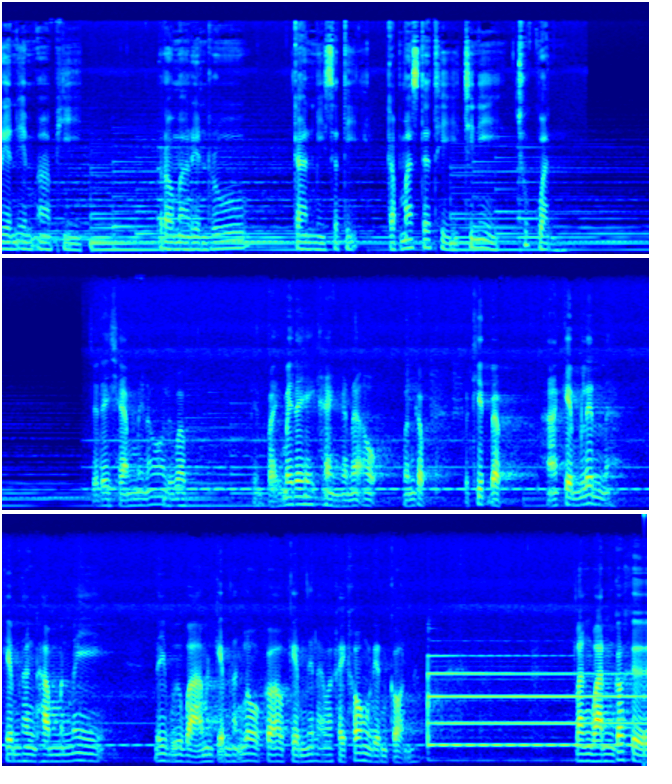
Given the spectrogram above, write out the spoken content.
เรียน MRP เรามาเรียนรู้การมีสติกับ Master T ที่ที่นี่ทุกวัน จะได้แชมป์ไหมเนาะหรือว่าเปลี่ยนไปไม่ได้ให้แข่งกันนะเอาเหมือนกับคิดแบบหาเกมเล่นนะเกมทางธรรมมันไม่ได้วือหวามันเกมทางโลกก็เอาเกมนี่แหละว่าใครเข้าห้องเรียนก่อนรางวัลก็คือ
